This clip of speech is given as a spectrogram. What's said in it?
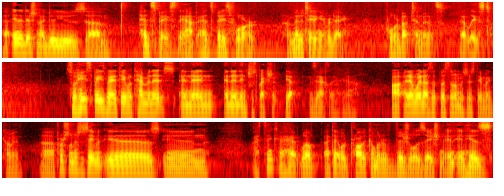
Uh, in addition, I do use um, Headspace, the app Headspace, for uh, meditating every day for about 10 minutes at least. So Headspace meditate for ten minutes, and then and then introspection. Yep, exactly. Yeah. Uh, and then where does the personal mission statement come in? Uh, personal mission statement is in, I think I had, well, I think it would probably come under visualization in, in his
